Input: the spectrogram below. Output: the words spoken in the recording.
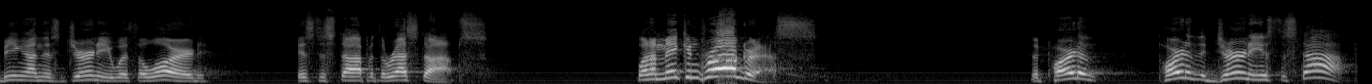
being on this journey with the Lord is to stop at the rest stops. But I'm making progress. That part of, part of the journey is to stop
